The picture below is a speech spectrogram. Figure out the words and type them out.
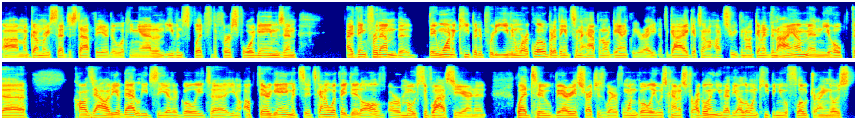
Uh, Montgomery said to start the year they're looking at an even split for the first four games, and I think for them the, they want to keep it a pretty even workload, but I think it's going to happen organically, right? If a guy gets on a hot streak, they're not going to deny him, and you hope the causality of that leads to the other goalie to you know up their game. It's it's kind of what they did all or most of last year, and it led to various stretches where if one goalie was kind of struggling, you had the other one keeping you afloat during those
